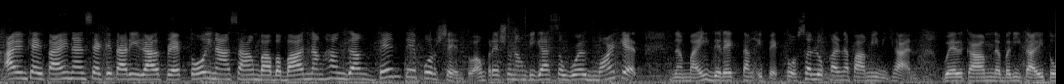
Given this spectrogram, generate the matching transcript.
Ayon kay Finance Secretary Ralph Recto, inaasahang bababa ng hanggang 20% ang presyo ng bigas sa world market na may direktang epekto sa lokal na pamilihan. Welcome na balita ito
